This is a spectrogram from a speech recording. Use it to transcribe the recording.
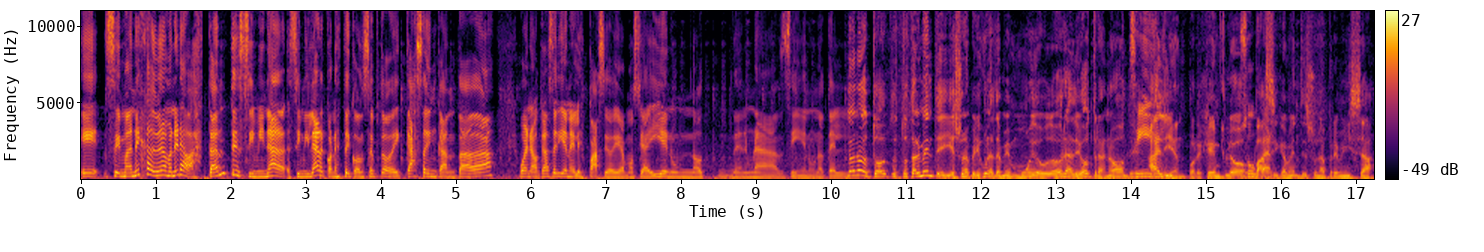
eh, se maneja de una manera bastante similar, similar con este concepto de casa encantada. Bueno, acá sería en el espacio, digamos, y ahí en un, en una, sí, en un hotel. No, no, to- totalmente. Y es una película también muy deudora de otras, ¿no? De Sí. Alien, por ejemplo. Básicamente es una premisa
